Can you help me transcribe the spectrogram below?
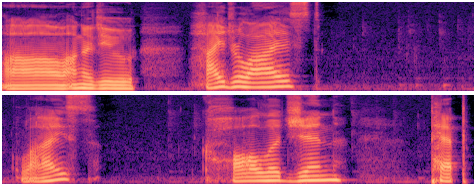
uh, i'm going to do hydrolyzed lysed collagen peptides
